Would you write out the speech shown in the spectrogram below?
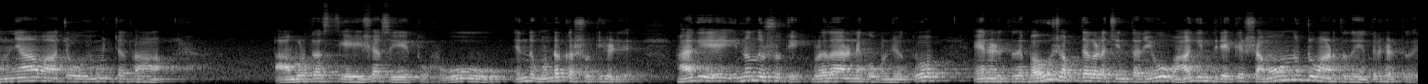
ಅನ್ಯಾವಾಚೋ ವಿಮುಂಚಥ, ಅಮೃತಸ್ಯೇಷ ಸೇತು ಎಂದು ಮುಂಡಕ ಶ್ರುತಿ ಹೇಳಿದೆ. ಹಾಗೆಯೇ ಇನ್ನೊಂದು ಶ್ರುತಿ ಬೃಹದಾರಣ್ಯಕೋಪನಿಷತ್ತು ಏನು ಹೇಳ್ತದೆ? ಬಹು ಶಬ್ದಗಳ ಚಿಂತನೆಯು ವಾಗಿಂದ್ರಿಯಕ್ಕೆ ಶ್ರಮವನ್ನುಂಟು ಮಾಡ್ತದೆ ಅಂತ ಹೇಳ್ತದೆ.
